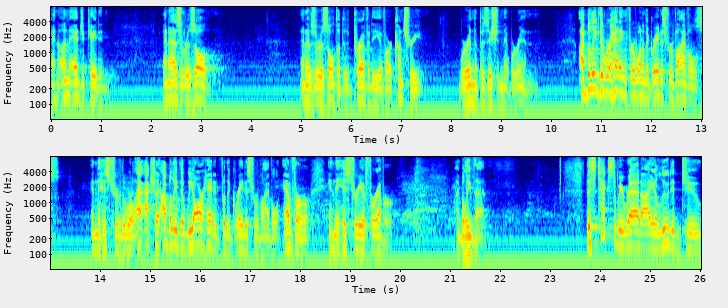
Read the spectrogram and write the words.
and uneducated. And as a result, and as a result of the depravity of our country, we're in the position that we're in. I believe that we're heading for one of the greatest revivals in the history of the world. I, actually, I believe that we are headed for the greatest revival ever in the history of forever. I believe that. This text that we read, I alluded to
